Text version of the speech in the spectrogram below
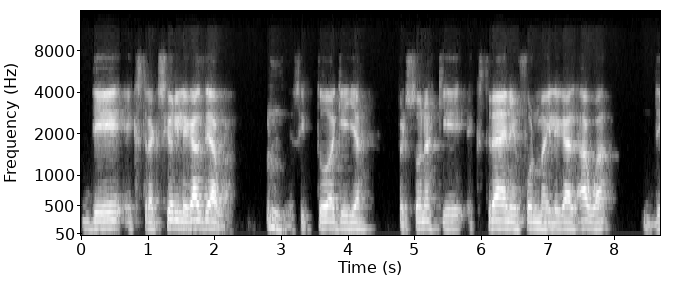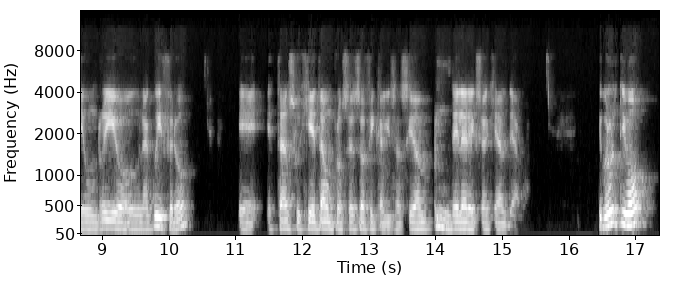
de extracción ilegal de agua, es decir, todas aquellas personas que extraen en forma ilegal agua de un río o de un acuífero eh, están sujetas a un proceso de fiscalización de la Dirección General de Agua. Y por último,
